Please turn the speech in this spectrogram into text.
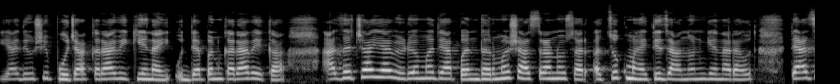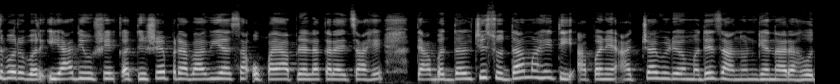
या दिवशी पूजा कर करावी की नाही उद्यापन करावे का? आजच्या या व्हिडिओमध्ये आपण धर्मशास्त्रानुसार अचूक माहिती जाणून घेणार आहोत. त्याचबरोबर या दिवशी एक अतिशय प्रभावी असा उपाय आपल्याला करायचा आहे. त्याबद्दलची सुद्धा माहिती आपण या आजच्या व्हिडिओमध्ये जाणून घेणार आहोत.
